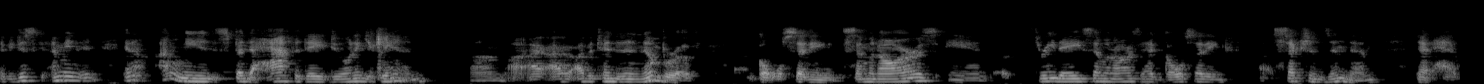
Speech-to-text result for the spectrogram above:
Have you just? I mean, and I don't mean to spend a half a day doing it. You can. Um, I, I've attended a number of goal setting seminars and three day seminars that had goal setting uh, sections in them that have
